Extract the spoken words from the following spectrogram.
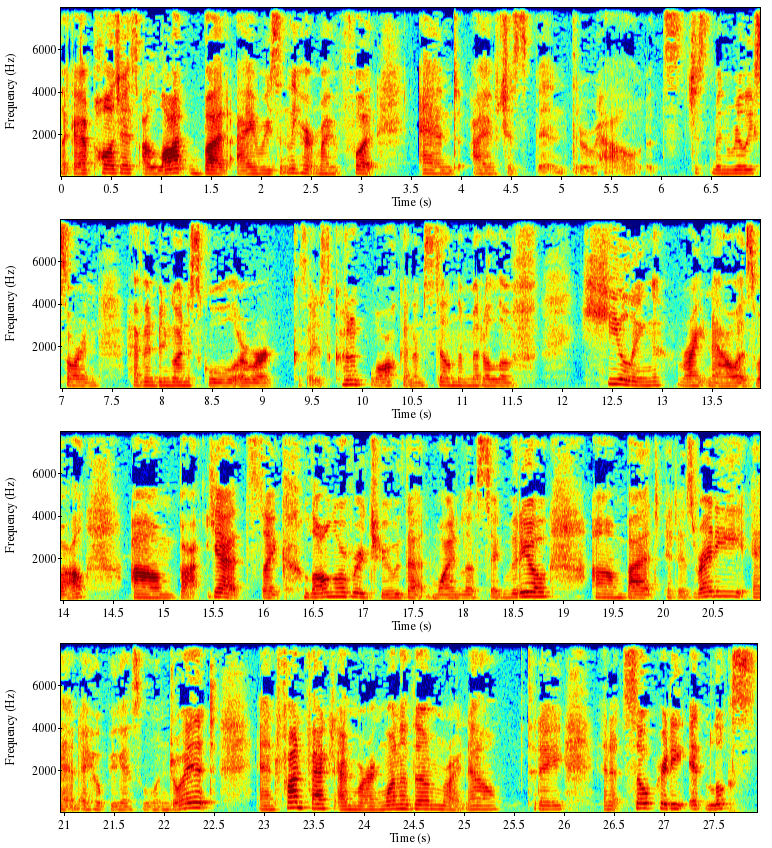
like I apologize a lot, but I recently hurt my foot and I've just been through hell. It's just been really sore and haven't been going to school or work because I just couldn't walk and I'm still in the middle of healing right now as well. Um, but yeah, it's like long overdue that wine lipstick video, um, but it is ready and I hope you guys will enjoy it. And fun fact, I'm wearing one of them right now today and it's so pretty. It looks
